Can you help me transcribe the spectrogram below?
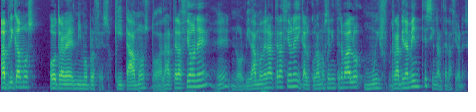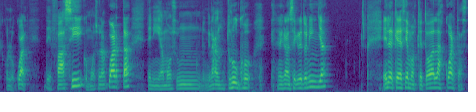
aplicamos otra vez el mismo proceso. Quitamos todas las alteraciones, ¿eh? nos olvidamos de las alteraciones y calculamos el intervalo muy rápidamente sin alteraciones. Con lo cual, de Fa así, como es una cuarta, teníamos un gran truco, el gran secreto ninja, en el que decíamos que todas las cuartas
